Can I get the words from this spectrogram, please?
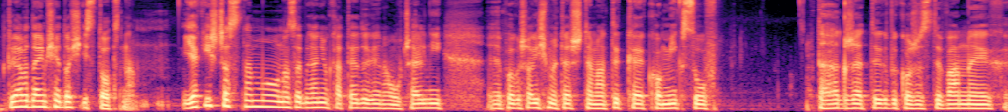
która wydaje mi się dość istotna. Jakiś czas temu na zebraniu katedry na uczelni y, poruszaliśmy też tematykę komiksów także tych wykorzystywanych y,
